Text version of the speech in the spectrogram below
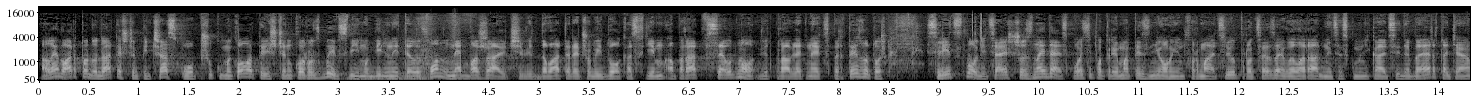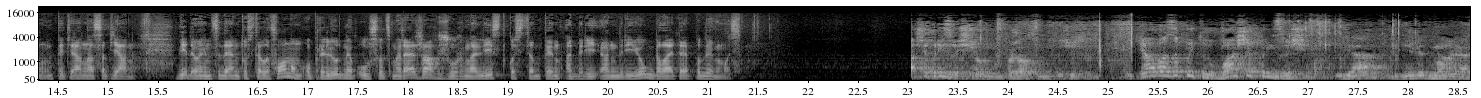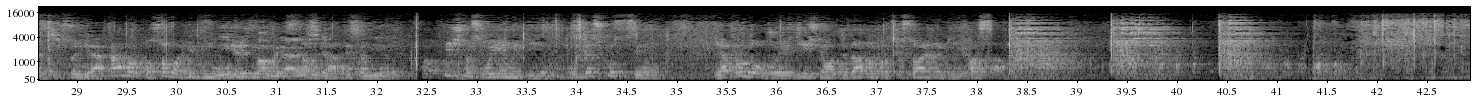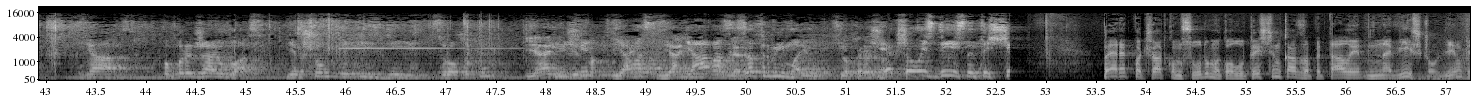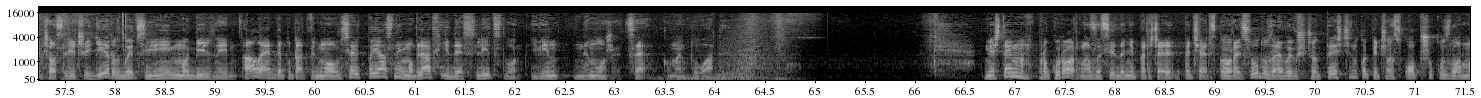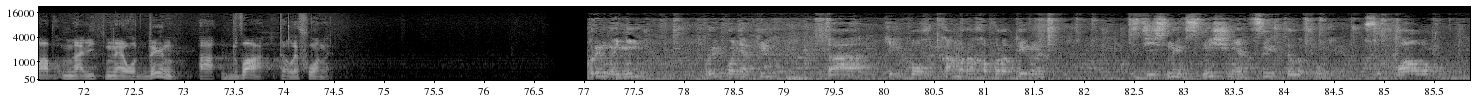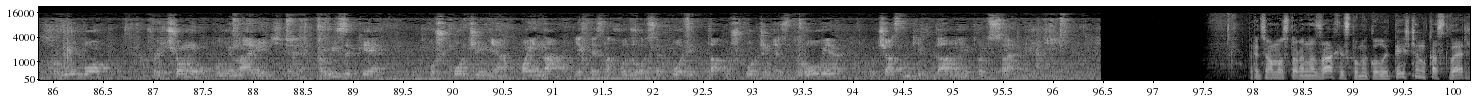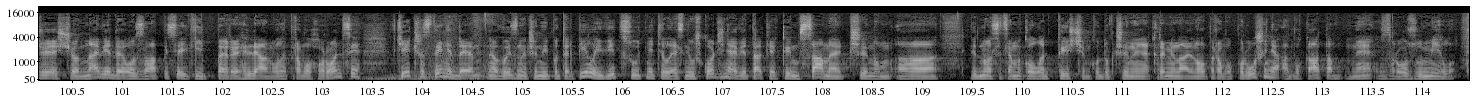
Але варто додати, що під час обшуку Микола Тищенко розбив свій мобільний телефон, не бажаючи віддавати речовий доказ. Втім, апарат все одно відправлять на експертизу. Тож слідство обіцяє, що знайде спосіб отримати з нього інформацію. Про це заявила радниця з комунікації ДБР Тетяна, Сап'ян. Відео інциденту з телефоном оприлюднив у соцмережах журналіст Костянтин Андрій- Андріюк. Давайте подивимось. Ваше прізвище. Пожалуйста, не кричите. Я вас запитую, ваше прізвище. Я не відмовляюсь. На Я камеру особа відмовляється Не відмовляюся. представлятися Ні. фактично своїми діями. У зв'язку з цим я продовжую здійснювати дану процесуальну дію. А саме я попереджаю вас, якщо ви якісь дії зробите, Я не інші, відмов- я, я- вас, я не я вас відмовляюсь. затримаю. Все, хорошо. Якщо ви здійсните ще Перед початком суду Миколу Тищенка запитали, навіщо він під час слідчих дій розбив свій мобільний. Але депутат відмовився від пояснень, мовляв, іде слідство, і він не може це коментувати. Між тим, прокурор на засіданні Печерського райсуду заявив, що Тищенко під час обшуку зламав навіть не один, а два телефони. при мені, при понятих та кількох камерах оперативних здійснив знищення цих телефонів зухвало, грубо. Причому були навіть е, ризики пошкодження майна, яке знаходилося поряд, та пошкодження здоров'я учасників даної процесуальної дії. При цьому сторона захисту Миколи Тищенка стверджує, що на відеозаписі, який переглянули правоохоронці, в тій частині, де визначений потерпілий, відсутні тілесні ушкодження. Відтак, яким саме чином е, відноситься Микола Тищенко до вчинення кримінального правопорушення, адвокатам не зрозуміло.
